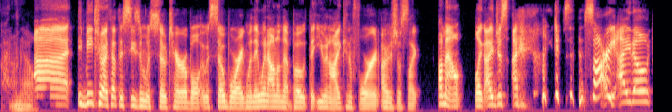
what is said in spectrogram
I don't know. Uh, me too. I thought this season was so terrible. It was so boring. When they went out on that boat that you and I can afford, I was just like, I'm out. Like I just, I, I just, sorry, I don't.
